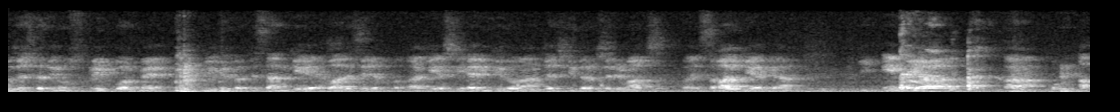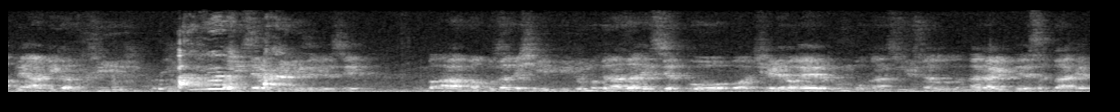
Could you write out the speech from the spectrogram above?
گزشتہ دنوں سپریم کورٹ میں یوگی پاکستان کے حوالے سے جب کے ایس کی ہیئرنگ کے دوران جج کی طرف سے ریمارکس سوال کیا گیا کہ انڈیا اپنے آرٹیکل تھری سیونٹی کے ذریعے سے مقبوضہ کشمیر کی جو متنازع حیثیت کو چھیڑے بغیر ان کو کانسٹیٹیوشنل رائٹ دے سکتا ہے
